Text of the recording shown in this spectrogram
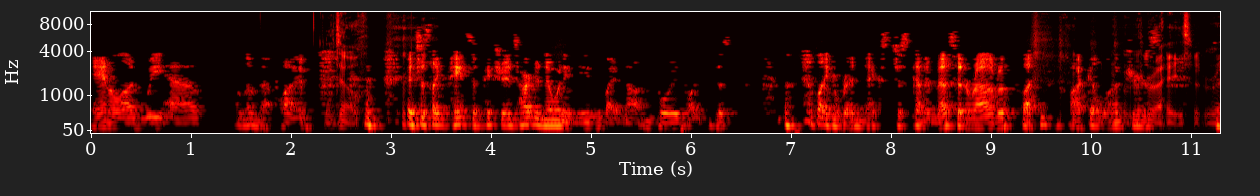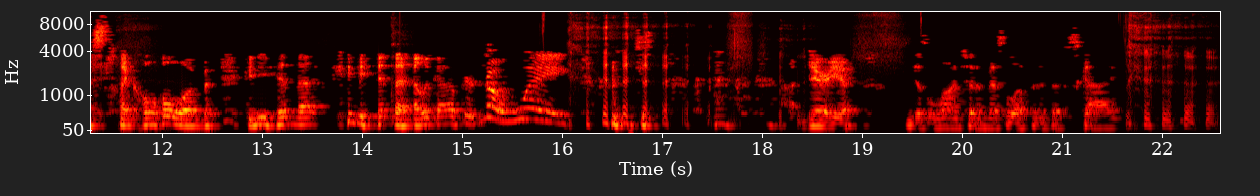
analog we have, I love that line. no, It just like paints a picture. It's hard to know what he means by mountain boys, like just like rednecks just kind of messing around with like pocket launchers. right, right. It's like, oh, um, can you hit that? Can you hit that helicopter? No way! just, how dare you? Just launching a missile up into the sky.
